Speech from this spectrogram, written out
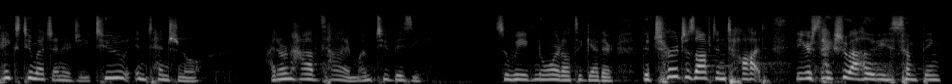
takes too much energy, too intentional. I don't have time. I'm too busy. So we ignore it altogether. The church is often taught that your sexuality is something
